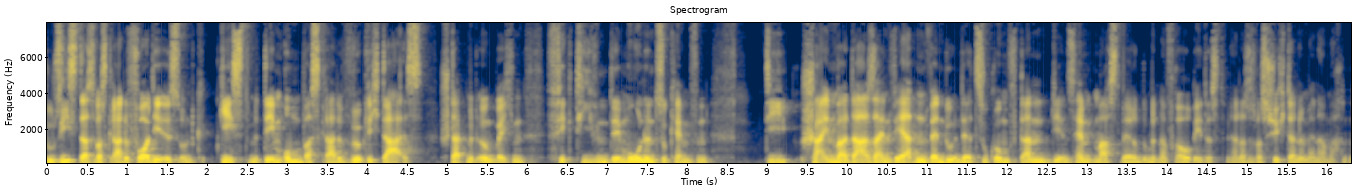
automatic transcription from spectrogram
Du siehst das, was gerade vor dir ist und gehst mit dem um, was gerade wirklich da ist, statt mit irgendwelchen fiktiven Dämonen zu kämpfen, die scheinbar da sein werden, wenn du in der Zukunft dann dir ins Hemd machst, während du mit einer Frau redest. Ja, das ist, was schüchterne Männer machen.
